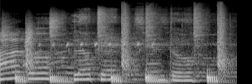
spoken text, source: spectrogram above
Hago lo que siento.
